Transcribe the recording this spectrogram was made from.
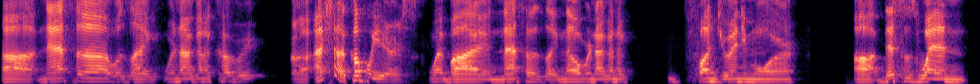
Uh, NASA was like, "We're not gonna cover." Uh, actually, a couple years went by, and NASA was like, "No, we're not gonna fund you anymore." Uh, this is when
